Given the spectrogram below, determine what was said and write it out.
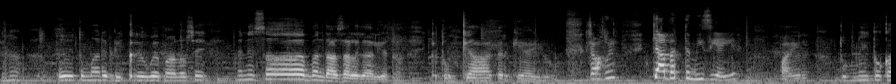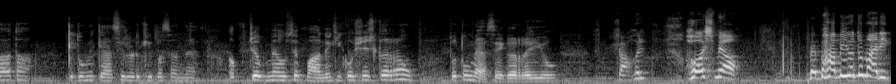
थी ना तो ये तुम्हारे बिखरे हुए बालों से मैंने सब अंदाज़ा लगा लिया था कि तुम क्या करके आई हो। राहुल क्या बदतमीजी है ये? पायल तुमने ही तो कहा था कि तुम्हें कैसी लड़की पसंद है। अब जब मैं उसे पाने की कोशिश कर रहा हूँ तो तुम ऐसे कर रही हो। राहुल होश में आओ। मैं भाभी हूँ तुम्हारी।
